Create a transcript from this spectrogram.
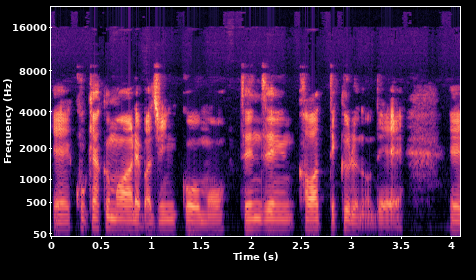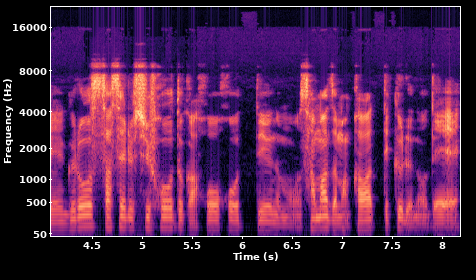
えー顧客もあれば人口も全然変わってくるので、えーグロースさせる手法とか方法っていうのも様々変わってくるので、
